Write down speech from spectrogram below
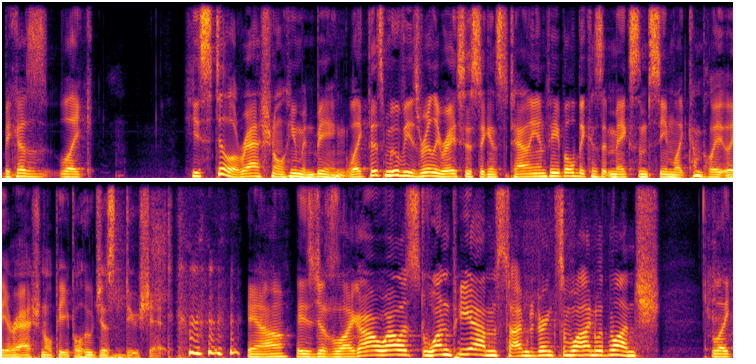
because like he's still a rational human being. Like this movie is really racist against Italian people because it makes them seem like completely irrational people who just do shit. you know, he's just like, oh well, it's 1 p.m. It's time to drink some wine with lunch. Like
